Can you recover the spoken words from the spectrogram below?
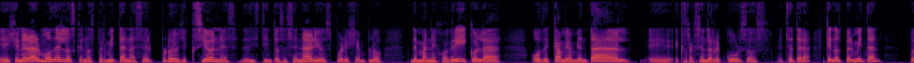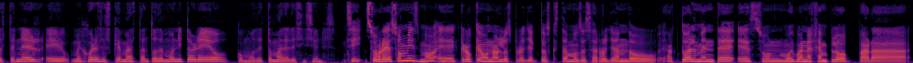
eh, generar modelos que nos permitan hacer proyecciones de distintos escenarios, por ejemplo, de manejo agrícola o de cambio ambiental, eh, extracción de recursos, etcétera, que nos permitan pues tener eh, mejores esquemas tanto de monitoreo como de toma de decisiones. Sí, sobre eso mismo, creo que uno de los proyectos que estamos desarrollando actualmente es un muy buen ejemplo para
